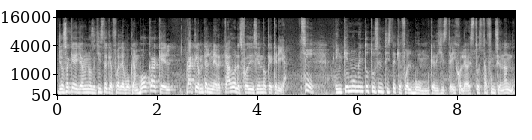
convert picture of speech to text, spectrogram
Yo sé que ya nos dijiste que fue de boca en boca, que el- prácticamente el mercado les fue diciendo que quería. Sí, ¿En qué momento tú sentiste que fue el boom? Que dijiste, híjole, esto está funcionando.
